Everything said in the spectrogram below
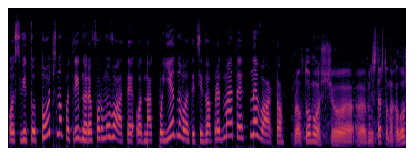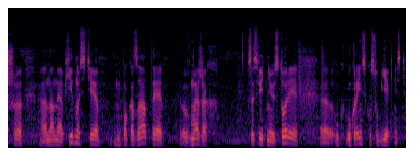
освіту точно потрібно реформувати, однак поєднувати ці два предмети не варто. Справа в тому, що е, міністерство наголошує е, на необхідності показати в межах всесвітньої історії е, українську суб'єктність,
